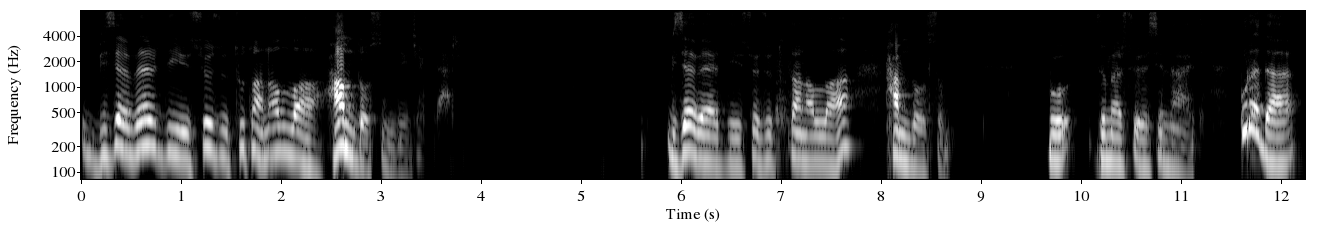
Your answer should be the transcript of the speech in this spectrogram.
Bize verdiği sözü tutan Allah'a hamdolsun diyecekler. Bize verdiği sözü tutan Allah'a hamdolsun. Bu Zümer suresinin ayeti. Burada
